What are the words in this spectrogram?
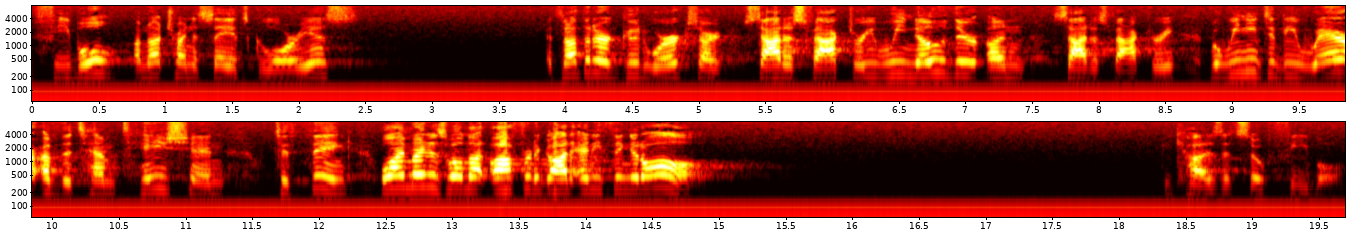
feeble. I'm not trying to say it's glorious. It's not that our good works are satisfactory. We know they're unsatisfactory, but we need to beware of the temptation to think, well, I might as well not offer to God anything at all because it's so feeble.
